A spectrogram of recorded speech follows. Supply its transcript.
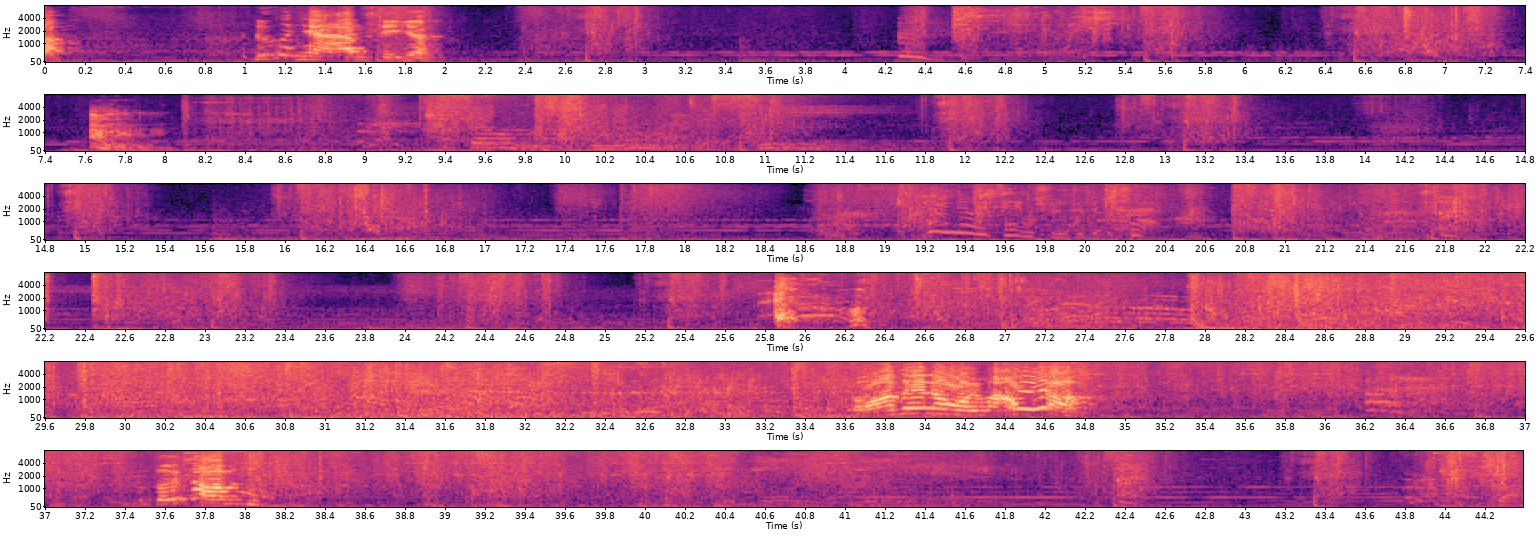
Đứng ở nhà ăn gì kìa Có thế nổi máu nhỉ Tới thầm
